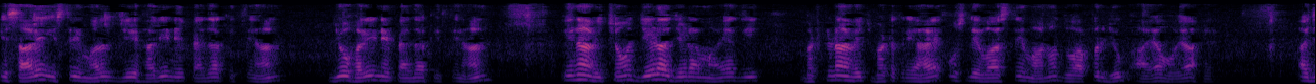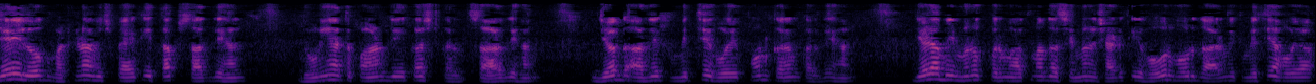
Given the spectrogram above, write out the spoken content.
ਇਹ ਸਾਰੇ ਇਸਤਰੀ ਮਰਦ ਜੇ ਹਰੀ ਨੇ ਪੈਦਾ ਕੀਤੇ ਹਨ, ਜੋ ਹਰੀ ਨੇ ਪੈਦਾ ਕੀਤੇ ਹਨ, ਇਹਨਾਂ ਵਿੱਚੋਂ ਜਿਹੜਾ ਜਿਹੜਾ ਮਾਇਆ ਦੀ ਭਟਕਣਾ ਵਿੱਚ ਭਟਕ ਰਿਹਾ ਹੈ, ਉਸ ਦੇ ਵਾਸਤੇ ਮਾਨੋ ਦੁਆਪਰ ਯੁਗ ਆਇਆ ਹੋਇਆ ਹੈ। ਅਜੇ ਲੋਕ ਭਟਕਣਾ ਵਿੱਚ ਪੈ ਕੇ ਤਪ ਸਾਧਦੇ ਹਨ ਦੁਨੀਆ ਤਪਾਣ ਦੇ ਕਸ਼ਟ ਕਰ ਸਾਰਦੇ ਹਨ ਜਗ ਆਦਿਕ ਮਿੱਥੇ ਹੋਏ ਪੁੰਨ ਕਰਮ ਕਰਦੇ ਹਨ। ਜਿਹੜਾ ਵੀ ਮਨੁੱਖ ਪਰਮਾਤਮਾ ਦਾ ਸਿਮਰਨ ਛੱਡ ਕੇ ਹੋਰ ਹੋਰ ਧਾਰਮਿਕ ਮਿੱਥਿਆ ਹੋਇਆ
